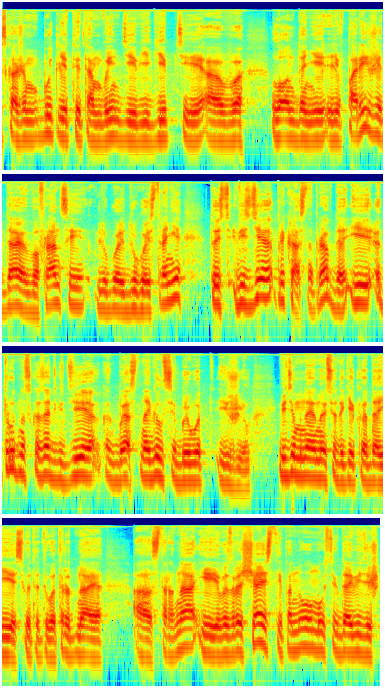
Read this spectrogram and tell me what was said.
скажем, будь ли ты там в Индии, в Египте, в Лондоне или в Париже, да, во Франции, в любой другой стране, то есть везде прекрасно, правда? И трудно сказать, где как бы остановился бы вот и жил. Видимо, наверное, все-таки, когда есть вот эта вот родная а, страна, и возвращаясь, ты по-новому всегда видишь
